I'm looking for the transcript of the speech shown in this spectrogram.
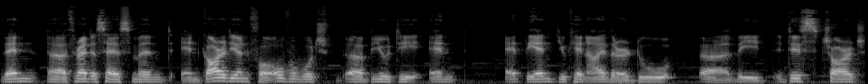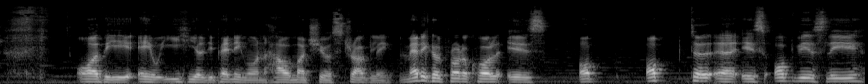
then uh, threat assessment and guardian for Overwatch uh, beauty, and at the end you can either do uh, the discharge or the AOE heal depending on how much you're struggling. Medical protocol is op- op- uh, is obviously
